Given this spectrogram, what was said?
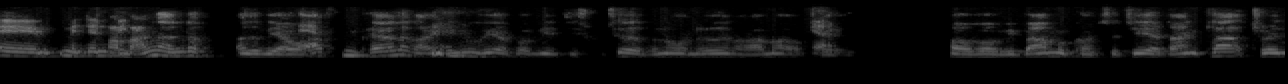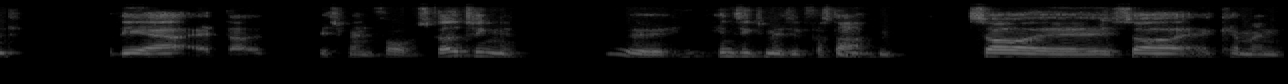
Øh, men den, og mange andre. Altså vi har jo ja. haft en perlerække nu her, hvor vi har diskuteret, hvornår noget er en rammeaftale. Ja og hvor vi bare må konstatere, at der er en klar trend. Det er, at der, hvis man får skrevet tingene øh, hensigtsmæssigt fra starten, mm. så, øh, så kan man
